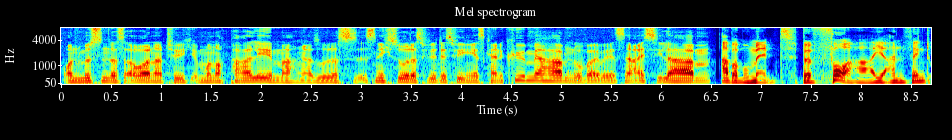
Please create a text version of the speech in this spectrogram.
und müssen das aber natürlich immer noch parallel machen. Also das ist nicht so, dass wir deswegen jetzt keine Kühe mehr haben, nur weil wir jetzt eine Eisdiele haben. Aber Moment, bevor Haje anfängt,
